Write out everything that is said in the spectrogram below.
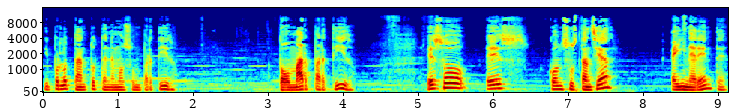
y por lo tanto tenemos un partido. Tomar partido. Eso es consustancial e inherente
